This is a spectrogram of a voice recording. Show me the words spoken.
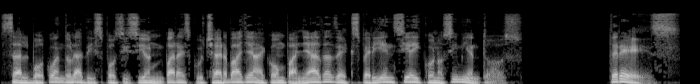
salvo cuando la disposición para escuchar vaya acompañada de experiencia y conocimientos. 3.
